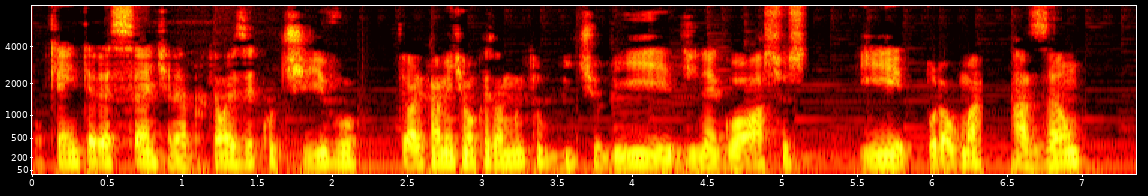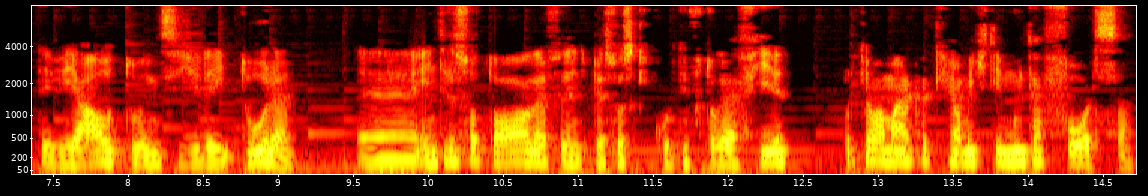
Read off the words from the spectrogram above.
o que é interessante, né? Porque é um executivo, teoricamente é uma coisa muito B2B, de negócios, e por alguma razão teve alto índice de leitura é, entre os fotógrafos, entre pessoas que curtem fotografia, porque é uma marca que realmente tem muita força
